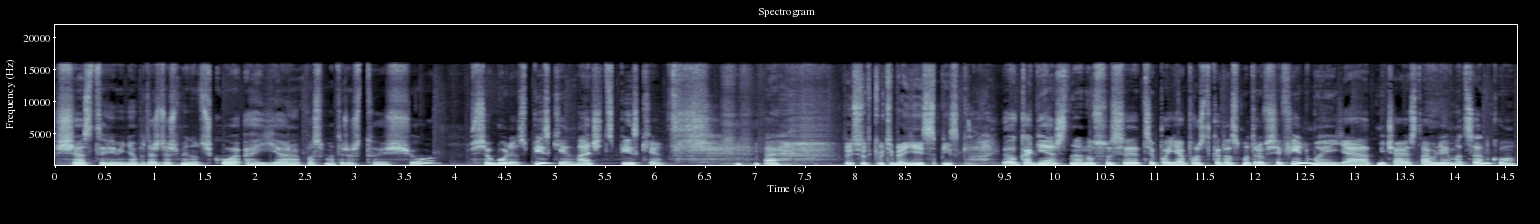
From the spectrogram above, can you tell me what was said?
Сейчас ты меня подождешь минуточку, а я посмотрю, что еще. Все будет. Списки, значит, списки. То есть все-таки у тебя есть списки? Э, конечно. Ну, в смысле, типа, я просто, когда смотрю все фильмы, я отмечаю, ставлю им оценку,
